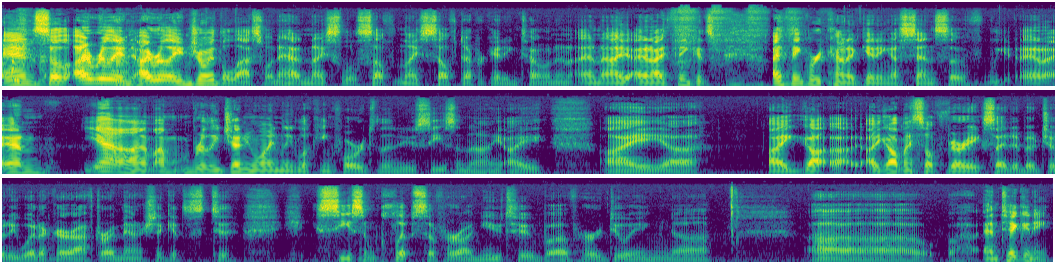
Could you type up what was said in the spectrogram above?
And so I really I really enjoyed the last one. It had a nice little self nice self deprecating tone, and, and I and I think it's I think we're kind of getting a sense of and, and yeah, I'm, I'm really genuinely looking forward to the new season. I I I. Uh, I got I got myself very excited about Jodie Whittaker after I managed to get to see some clips of her on YouTube of her doing uh, uh, Antigone,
